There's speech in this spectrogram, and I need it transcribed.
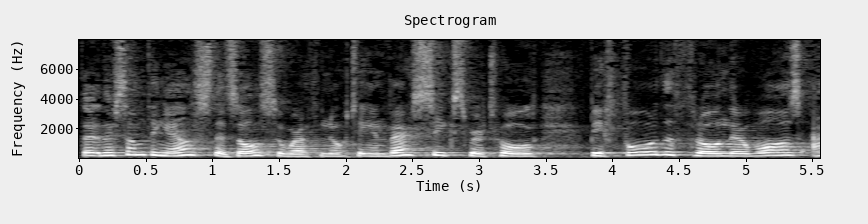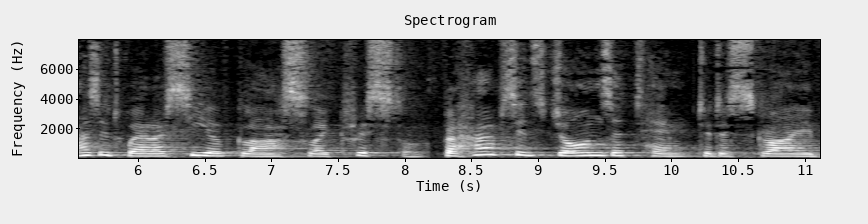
There's something else that's also worth noting. In verse 6, we're told, Before the throne there was, as it were, a sea of glass like crystal. Perhaps it's John's attempt to describe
